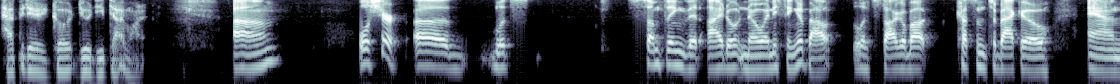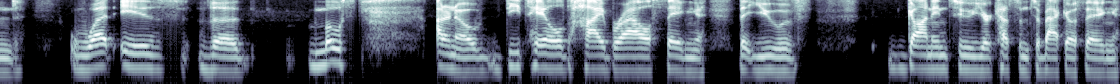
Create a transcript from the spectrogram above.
happy to go do a deep dive on it. Um, well, sure. Uh, let's something that I don't know anything about. Let's talk about custom tobacco and what is the most I don't know, detailed highbrow thing that you have gone into your custom tobacco thing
